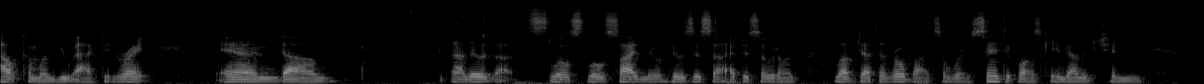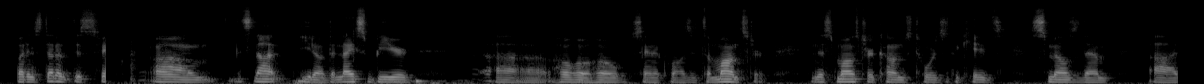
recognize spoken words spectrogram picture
outcome of you acting right. And um, uh, there was a little, little side note. There was this uh, episode on Love, Death, and Robots where Santa Claus came down the chimney, but instead of this, um, it's not you know the nice beard, uh, ho ho ho Santa Claus. It's a monster, and this monster comes towards the kids, smells them, uh,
